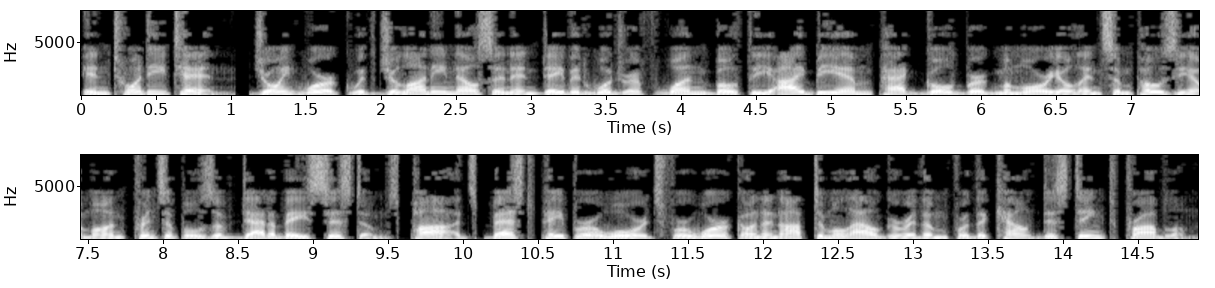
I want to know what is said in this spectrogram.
In 2010, joint work with Jelani Nelson and David Woodruff won both the IBM Pat Goldberg Memorial and Symposium on Principles of Database Systems (PODS) Best Paper Awards for work on an optimal algorithm for the count distinct problem.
